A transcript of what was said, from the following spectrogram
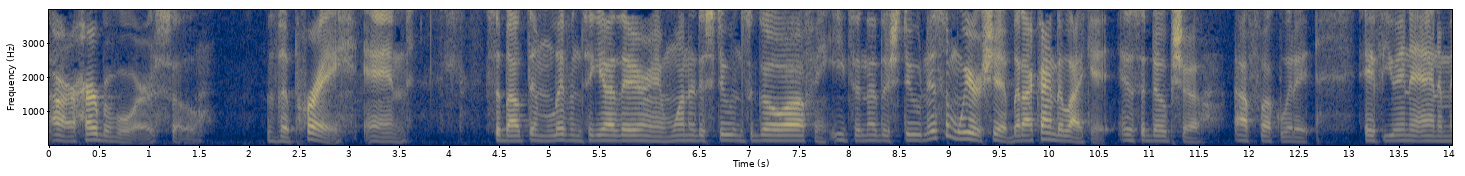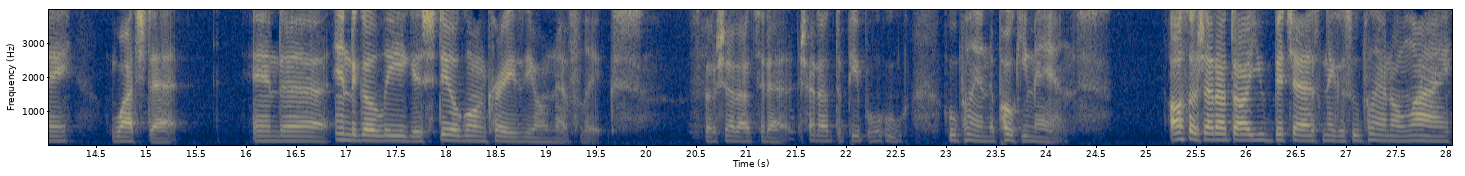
are herbivores, so the prey. And it's about them living together, and one of the students go off and eats another student. It's some weird shit, but I kind of like it. It's a dope show. I fuck with it. If you into anime, watch that. And uh, Indigo League is still going crazy on Netflix. So shout out to that. Shout out to people who who playing the Pokemans. Also shout out to all you bitch ass niggas who playing online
